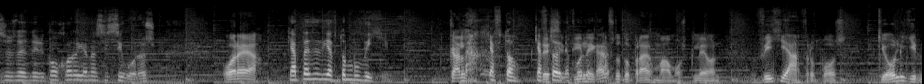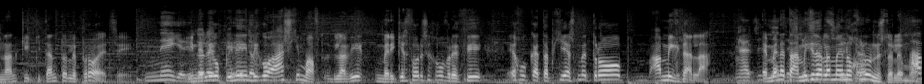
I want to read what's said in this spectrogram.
στο εσωτερικό χώρο για να είσαι σίγουρος. Ωραία. Και απέφευγε αυτό που βύχει. Καλά. Και αυτό, και αυτό Εσύ, είναι τι πολύ καλό. αυτό το πράγμα όμως πλέον. Βύχει άνθρωπος και όλοι γυρνάνε και κοιτάνε το λεπρό έτσι. Ναι, γιατί Είναι, το λίγο, λε- είναι το- λίγο άσχημο αυτό. Δηλαδή, μερικές φορές έχω βρεθεί, έχω καταπιεί, ας πούμε, τρώω αμύγδαλα. Έτσι, Εμένα έτσι, τα έτσι, αμύγδαλα με έτσι, ενοχλούν έτσι. στο λαιμό. Α,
